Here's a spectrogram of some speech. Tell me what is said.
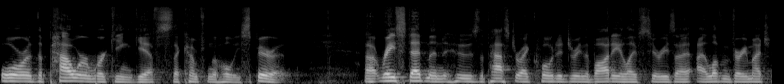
or the power working gifts that come from the Holy Spirit. Uh, Ray Stedman, who's the pastor I quoted during the Body of Life series, I, I love him very much.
